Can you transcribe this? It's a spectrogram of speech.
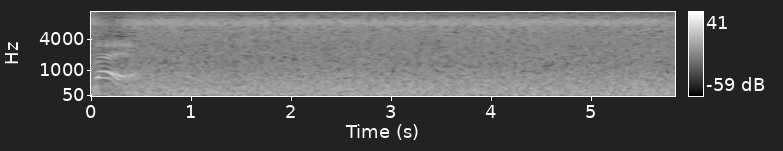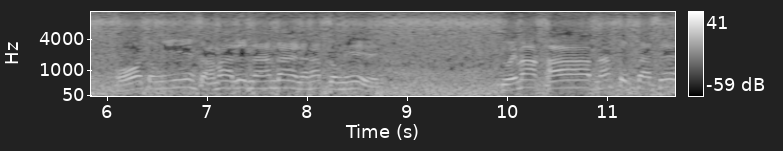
แซ่โอ้ตรงนี้สามารถเล่นน้ำได้นะครับ ตรงนี้ สวยมากครับ น้ำตกตัดแซ่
